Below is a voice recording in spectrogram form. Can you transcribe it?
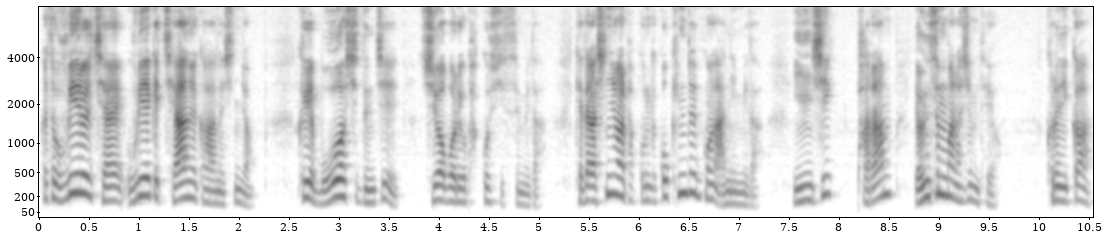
그래서 우리를 제, 우리에게 제한을 가하는 신념 그게 무엇이든지 지워버리고 바꿀 수 있습니다. 게다가 신념을 바꾸는 게 꼭 힘든 건 아닙니다. 인식, 바람, 연습만 하시면 돼요. 그러니까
